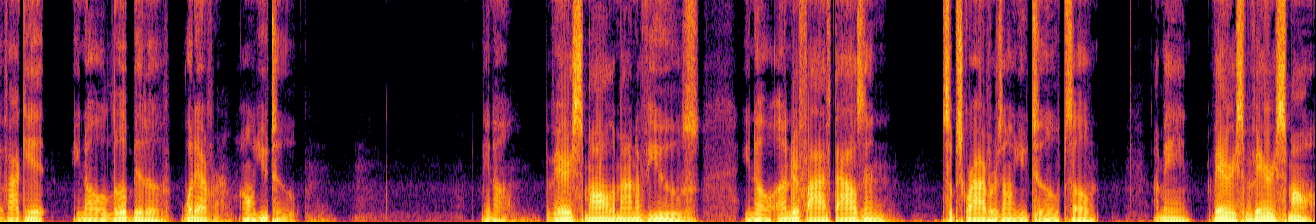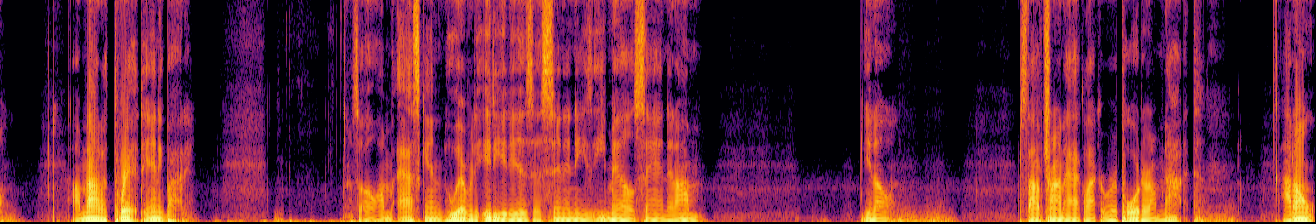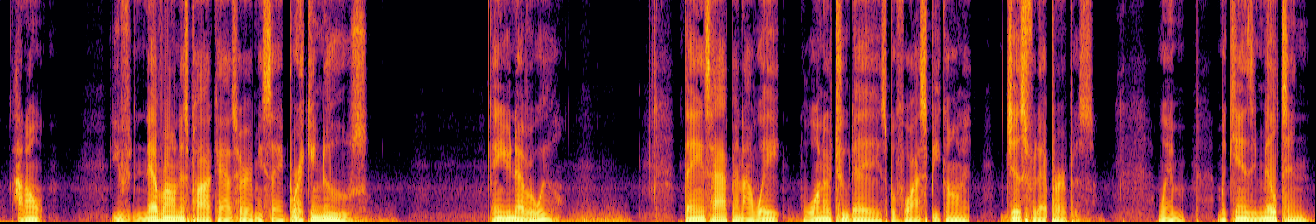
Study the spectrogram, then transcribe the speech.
if I get, you know, a little bit of whatever on YouTube. You know, very small amount of views, you know, under 5,000 subscribers on YouTube. So, I mean, very, very small. I'm not a threat to anybody. So I'm asking whoever the idiot is that's sending these emails saying that I'm you know, stop trying to act like a reporter. I'm not. I don't, I don't, you've never on this podcast heard me say breaking news. And you never will. Things happen. I wait one or two days before I speak on it just for that purpose. When McKenzie Milton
